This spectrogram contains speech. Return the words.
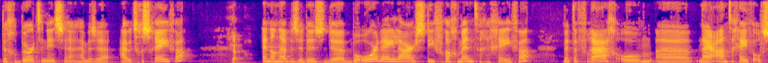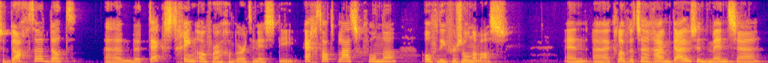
de gebeurtenissen, hebben ze uitgeschreven. En dan hebben ze dus de beoordelaars die fragmenten gegeven. Met de vraag om eh, nou ja, aan te geven of ze dachten dat eh, de tekst ging over een gebeurtenis die echt had plaatsgevonden of die verzonnen was. En eh, ik geloof dat ze ruim duizend mensen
